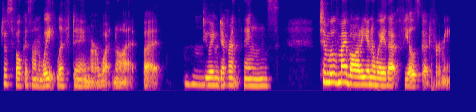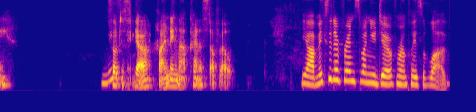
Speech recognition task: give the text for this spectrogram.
just focus on weightlifting or whatnot, but mm-hmm. doing different things to move my body in a way that feels good for me. Amazing. So just yeah, finding that kind of stuff out. Yeah, it makes a difference when you do it from a place of love.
